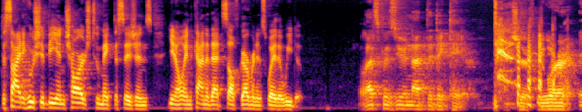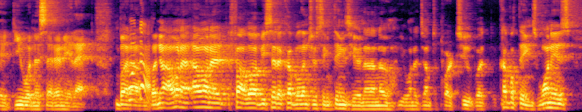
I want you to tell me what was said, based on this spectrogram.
deciding who should be in charge to make decisions you know in kind of that self-governance way that we do. Well that's because you're not the dictator. I'm sure if you were it, you wouldn't have said any of that. But well, um, no. but no i want to i want to follow up. You said a couple interesting things here and i know you want to jump to part two but a couple things. One is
